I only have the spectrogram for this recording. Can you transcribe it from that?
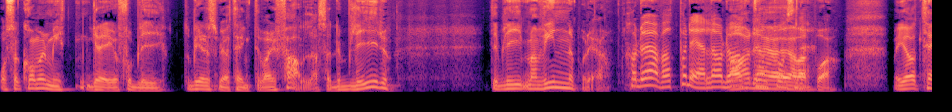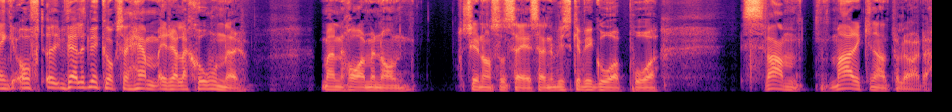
Och så kommer mitt grej att få bli, då blir det som jag tänkte i varje fall. Alltså det blir, det blir, man vinner på det. Har du övat på det? Eller har du ja, det har jag övat på. Men jag tänker ofta, väldigt mycket också hem i relationer man har med någon. Så är det någon som säger så här, nu ska vi gå på svampmarknad på lördag.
